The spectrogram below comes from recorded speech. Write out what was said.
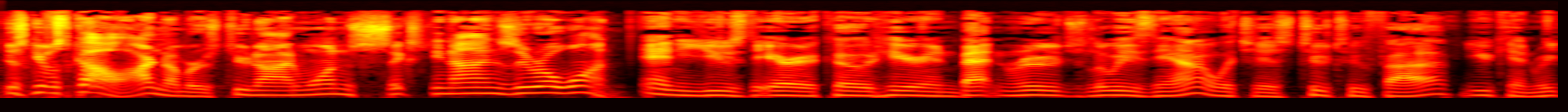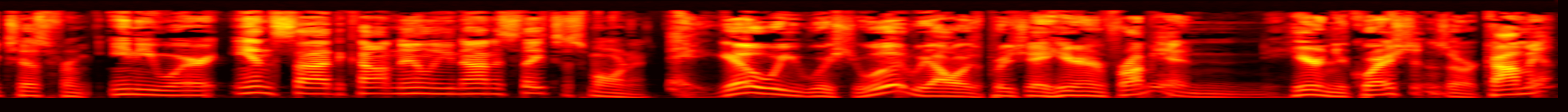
Just give us a call. Our number is 291 6901. and you use the area code here in Baton Rouge, Louisiana, which is 225, you can reach us from anywhere inside the continental United States this morning. There you go. We wish you would. We always appreciate hearing from you and hearing your questions or comment.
